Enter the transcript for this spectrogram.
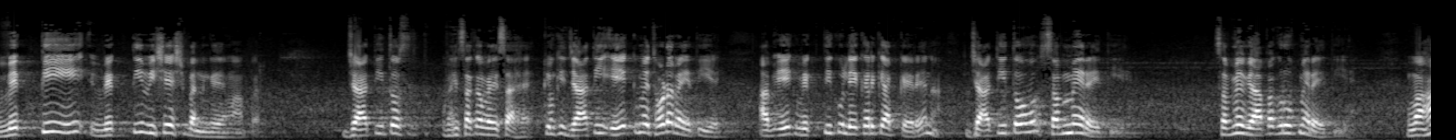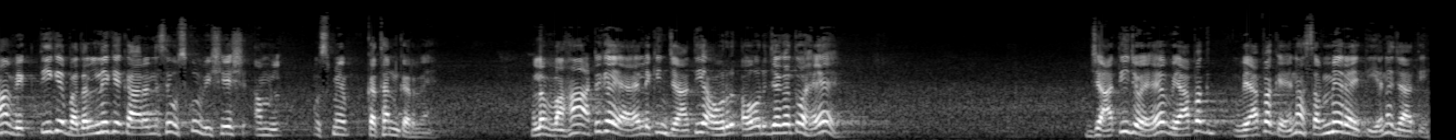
व्यक्ति व्यक्ति विशेष बन गए वहाँ पर। जाति तो वैसा का वैसा है क्योंकि जाति एक में थोड़ा रहती है। अब एक व्यक्ति को लेकर के आप कह रहे हैं ना, जाति तो सब में रहती है, सब में व्यापक रूप में रहती है। वहाँ व्यक्ति के बदलने के कारण से उसको विशेष हम उसमें कथन कर रहे हैं। मतलब वहाँ अट गया है, लेकिन जाति और और जगह तो है। जाति जो है, व्यापक व्यापक है ना, सब में रहती है ना जाति।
